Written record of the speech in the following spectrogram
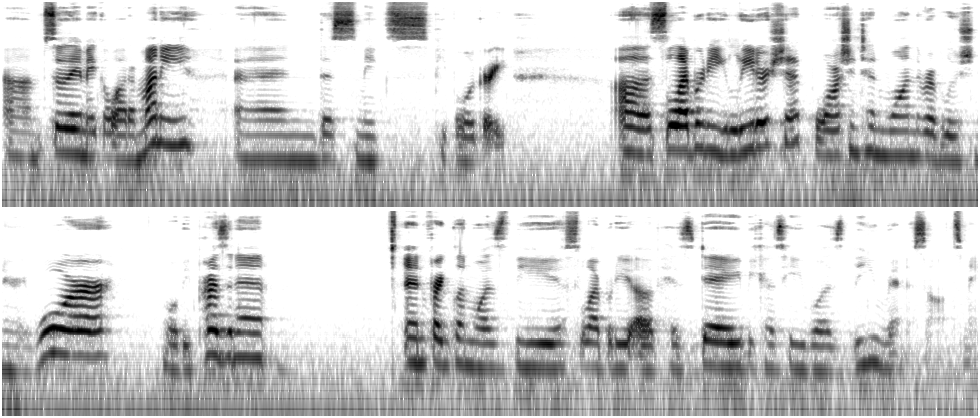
Um, so they make a lot of money, and this makes people agree. Uh, celebrity leadership Washington won the Revolutionary War, will be president, and Franklin was the celebrity of his day because he was the Renaissance man.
